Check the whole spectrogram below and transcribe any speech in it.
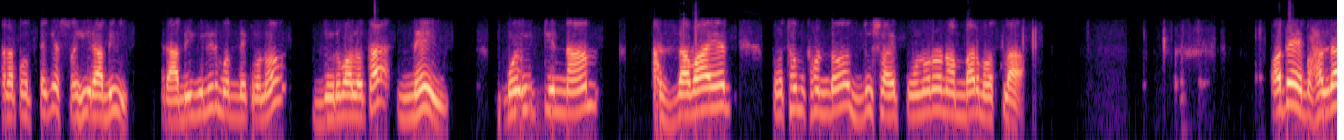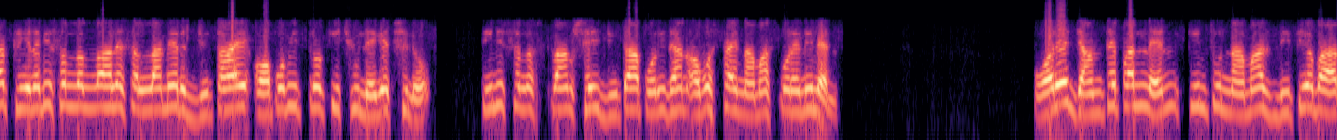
তারা প্রত্যেকে সহি রাবি। রাবিগুলির মধ্যে কোনো দুর্বলতা নেই। বইটির নাম জাওয়ায়েদ প্রথম খণ্ড দুশো পনেরো নম্বর মশলা অতএব হজরত নবী সাল্লাহ সাল্লামের জুতায় অপবিত্র কিছু লেগেছিল, তিনি সাল্লাম সেই জুতা পরিধান অবস্থায় নামাজ পড়ে নিলেন। পরে জানতে পারলেন কিন্তু নামাজ দ্বিতীয়বার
